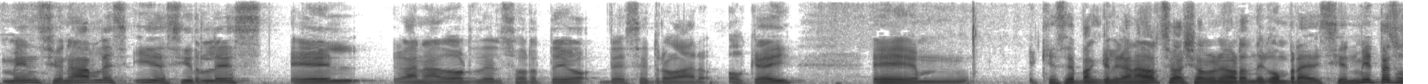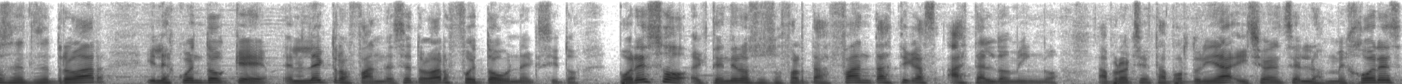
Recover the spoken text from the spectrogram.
mencionarles y decirles el ganador del sorteo de Cetrogar, ¿ok? Em, que sepan que el ganador se va a llevar una orden de compra de 100 mil pesos en este Cetrogar y les cuento que el Electrofan de Cetrogar fue todo un éxito. Por eso extendieron sus ofertas fantásticas hasta el domingo. Aprovechen esta oportunidad y llévense los mejores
